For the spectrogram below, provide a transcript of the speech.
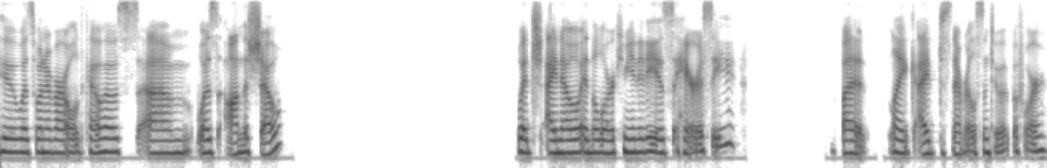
who was one of our old co-hosts, um, was on the show. Which I know in the lore community is heresy. But like I just never listened to it before.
